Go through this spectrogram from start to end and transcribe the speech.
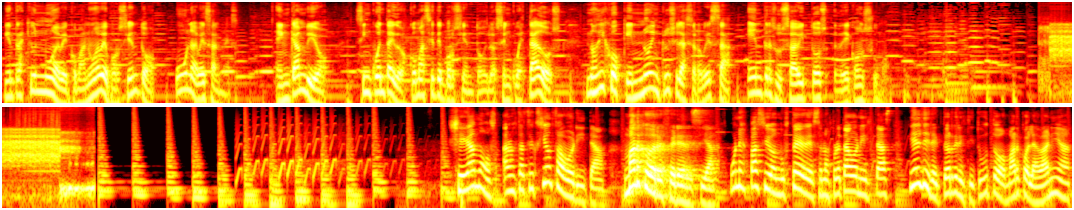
mientras que un 9,9% una vez al mes. En cambio, 52,7% de los encuestados nos dijo que no incluye la cerveza entre sus hábitos de consumo. Llegamos a nuestra sección favorita, Marco de Referencia, un espacio donde ustedes son los protagonistas y el director del instituto, Marco Lavagna,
